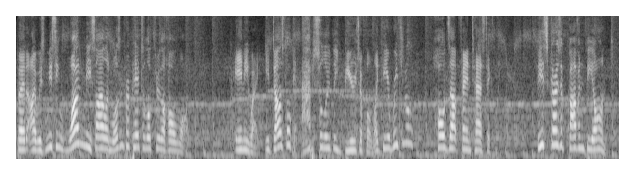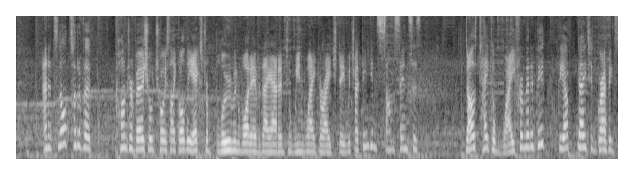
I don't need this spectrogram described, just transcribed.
but I was missing one missile and wasn't prepared to look through the whole lot. Anyway, it does look absolutely beautiful. Like the original holds up fantastically. This goes above and beyond. And it's not sort of a controversial choice like all the extra bloom and whatever they added to Wind Waker HD, which I think in some senses does take away from it a bit. The updated graphics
